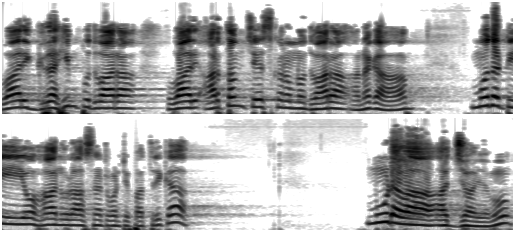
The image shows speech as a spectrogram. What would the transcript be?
వారి గ్రహింపు ద్వారా వారి అర్థం చేసుకోవడం ద్వారా అనగా మొదటి యోహాను రాసినటువంటి పత్రిక మూడవ అధ్యాయము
